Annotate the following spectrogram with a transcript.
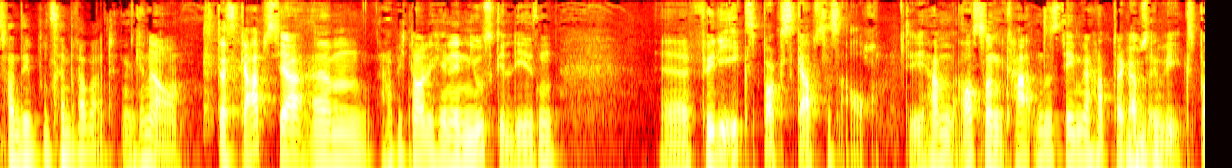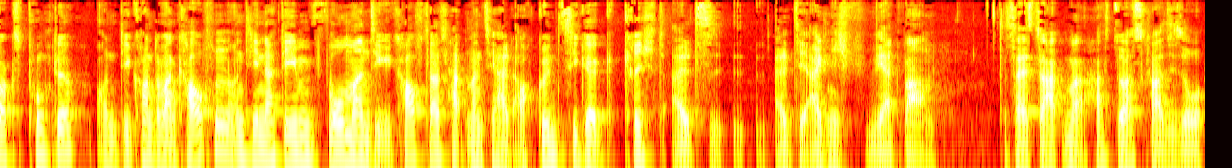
20% Rabatt. Genau. Das gab's ja, ähm, habe ich neulich in den News gelesen. Äh, für die Xbox gab's das auch. Die haben auch so ein Kartensystem gehabt, da gab's irgendwie Xbox-Punkte und die konnte man kaufen und je nachdem, wo man sie gekauft hat, hat man sie halt auch günstiger gekriegt, als, als sie eigentlich wert waren. Das heißt, du, hast, du hast quasi so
